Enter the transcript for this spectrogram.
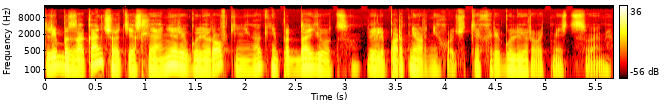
либо заканчивать, если они регулировке никак не поддаются, или партнер не хочет их регулировать вместе с вами.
